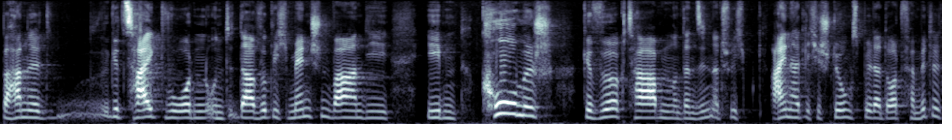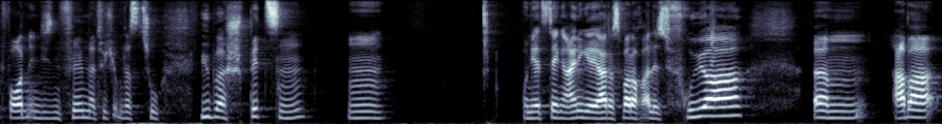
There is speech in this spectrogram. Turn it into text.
behandelt, gezeigt wurden und da wirklich Menschen waren, die eben komisch gewirkt haben. Und dann sind natürlich einheitliche Störungsbilder dort vermittelt worden in diesen Filmen, natürlich um das zu überspitzen. Mm. Und jetzt denken einige, ja, das war doch alles früher. Ähm, aber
